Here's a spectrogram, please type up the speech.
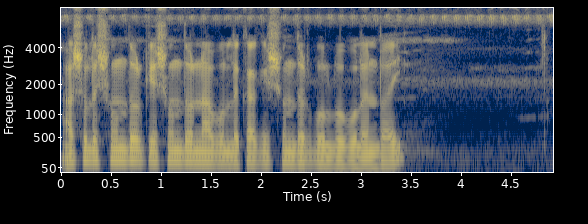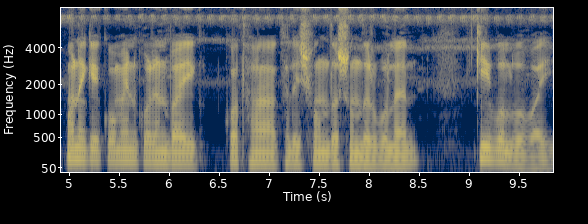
আসলে সুন্দরকে সুন্দর না বললে কাকে সুন্দর বলব বলেন ভাই? অনেকে কমেন্ট করেন ভাই, কথা খালি সুন্দর সুন্দর বলেন। কি বলব ভাই?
